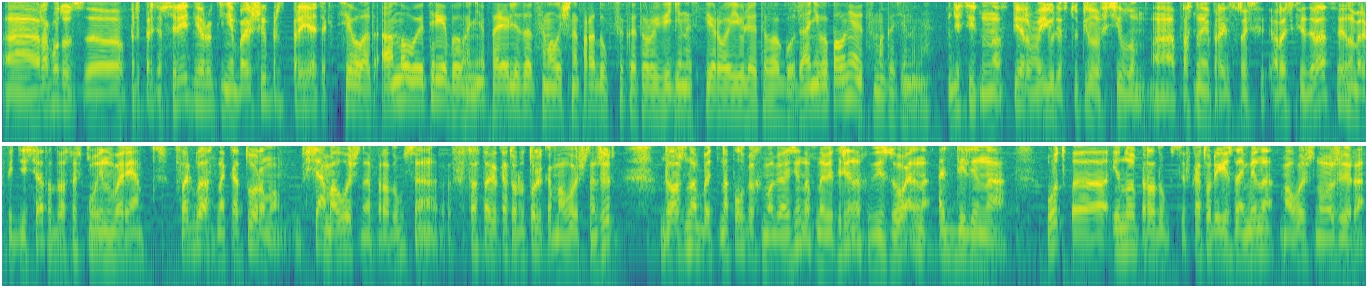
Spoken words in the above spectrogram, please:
а, работают а, предприятия средней руки, небольшие предприятия. Всеволод, а новые требования по реализации молочной продукции, которые введены с 1 июля этого года, они выполняются магазинами? Действительно, с 1 июля вступила в силу а, постановление правительства Российской Федерации номер 50 от 28 января, согласно которому вся молочная продукция, в составе которой только молочный жир, должна быть на полках магазинов, на витринах визуально отделена от э, иной продукции, в которой есть замена молочного жира.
